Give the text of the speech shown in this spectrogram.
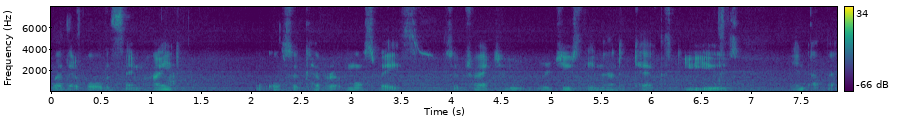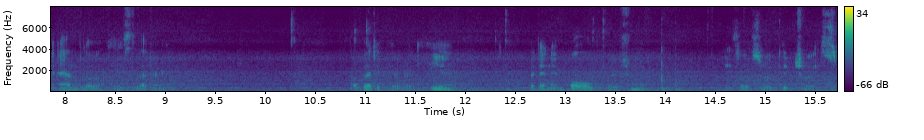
where they're all the same height, will also cover up more space. So try to reduce the amount of text you use in upper and lowercase lettering. Helvetica right here but then a bold version is also a good choice.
